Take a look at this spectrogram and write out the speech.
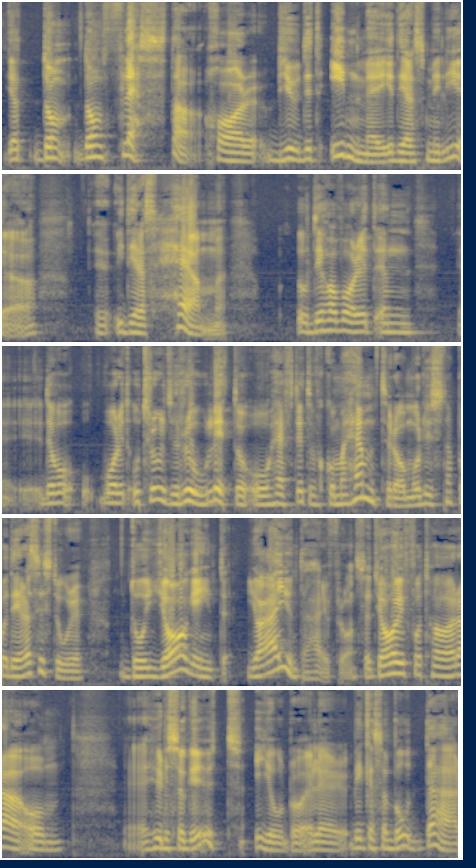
jag, de, de flesta har bjudit in mig i deras miljö, eh, i deras hem. Och det har varit en Eh, det har varit otroligt roligt och, och häftigt att få komma hem till dem och lyssna på deras historier. Då jag är inte, jag är ju inte härifrån. Så jag har ju fått höra om eh, hur det såg ut i Jordbro eller vilka som bodde här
